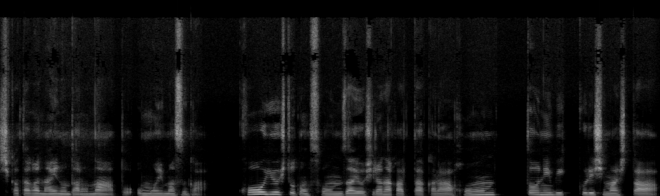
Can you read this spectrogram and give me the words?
仕方がないのだろうなと思いますが、こういう人の存在を知らなかったから本当にびっくりしました。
